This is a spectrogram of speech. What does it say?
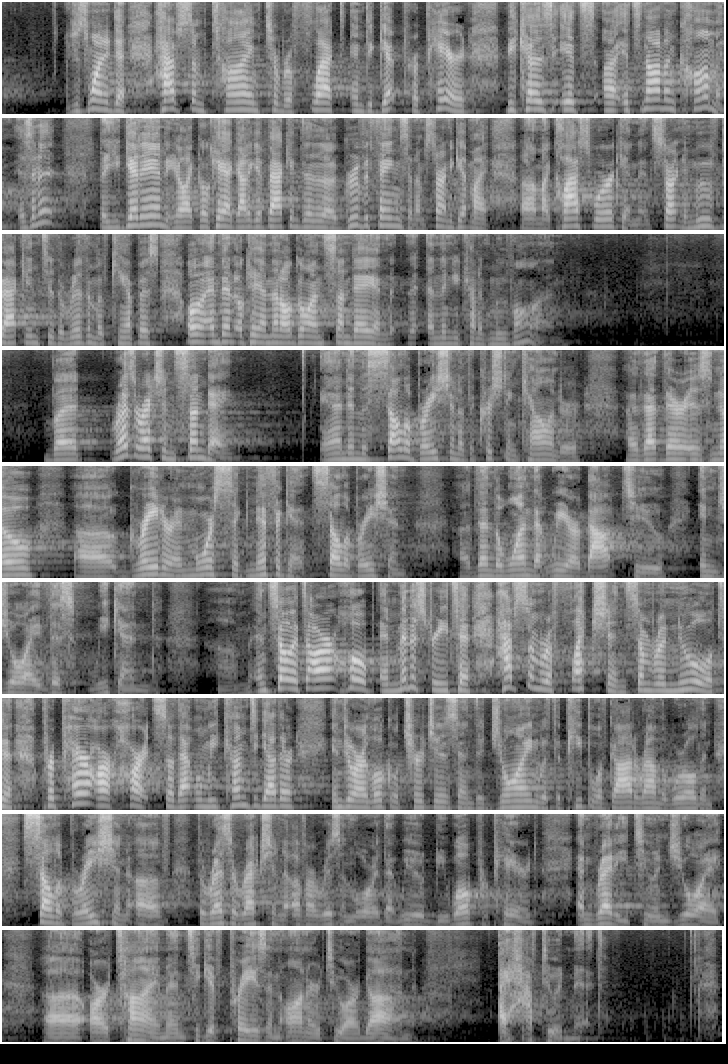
I just wanted to have some time to reflect and to get prepared because it's, uh, it's not uncommon, isn't it? That you get in and you're like, okay, I got to get back into the groove of things, and I'm starting to get my, uh, my classwork and, and starting to move back into the rhythm of campus. Oh, and then, okay, and then I'll go on Sunday, and, and then you kind of move on. But Resurrection Sunday, and in the celebration of the Christian calendar, uh, that there is no greater and more significant celebration uh, than the one that we are about to enjoy this weekend. Um, and so it's our hope and ministry to have some reflection, some renewal, to prepare our hearts so that when we come together into our local churches and to join with the people of God around the world in celebration of the resurrection of our risen Lord, that we would be well prepared and ready to enjoy uh, our time and to give praise and honor to our God, I have to admit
